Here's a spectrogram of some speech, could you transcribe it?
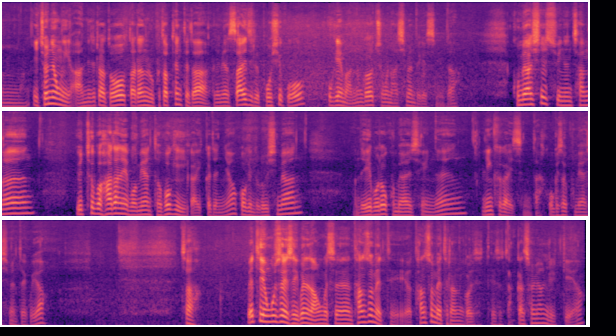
음, 이 전용이 아니더라도 다른 루프탑 텐트다 그러면 사이즈를 보시고 거기에 맞는 거 주문하시면 되겠습니다. 구매하실 수 있는 창은 유튜브 하단에 보면 더보기가 있거든요. 거기 누르시면 네이버로 구매할 수 있는 링크가 있습니다. 거기서 구매하시면 되고요. 자, 매트 연구소에서 이번에 나온 것은 탄소 매트예요. 탄소 매트라는 것에 대해서 잠깐 설명드릴게요.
